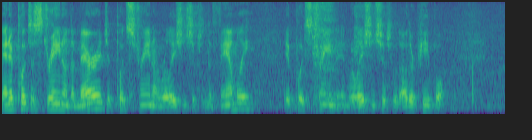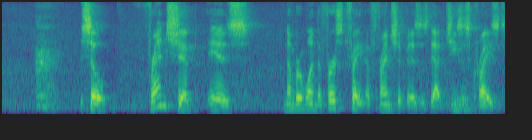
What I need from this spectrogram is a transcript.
And it puts a strain on the marriage, it puts strain on relationships in the family, it puts strain in relationships with other people. So, friendship is number one, the first trait of friendship is, is that Jesus Christ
